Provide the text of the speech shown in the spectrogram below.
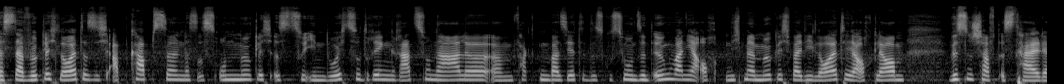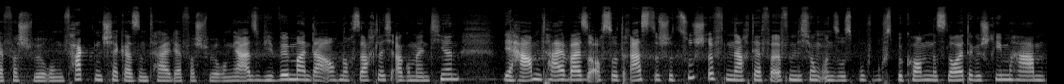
dass da wirklich Leute sich abkapseln, dass es unmöglich ist, zu ihnen durchzudringen. Rationale, ähm, faktenbasierte Diskussionen sind irgendwann ja auch nicht mehr möglich, weil die Leute ja auch glauben, Wissenschaft ist Teil der Verschwörung, Faktenchecker sind Teil der Verschwörung. Ja, also wie will man da auch noch sachlich argumentieren? Wir haben teilweise auch so drastische Zuschriften nach der Veröffentlichung unseres Buchs bekommen, dass Leute geschrieben haben,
